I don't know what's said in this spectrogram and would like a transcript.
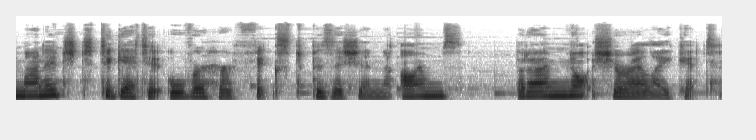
Managed to get it over her fixed position arms, but I'm not sure I like it.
